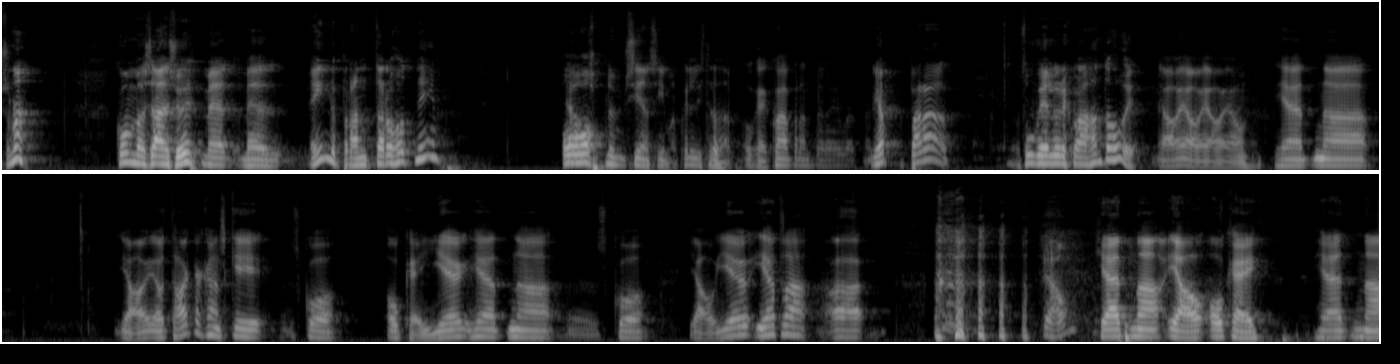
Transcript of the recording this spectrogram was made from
svona komum þess aðeins upp með, með einu brandarahotni og opnum síðan síman hvernig líst þér á það? ok, hvað brandar að ég Já, bara þú velur eitthvað að handa hófi Já, já, já, já. Hérna, já, já, taka kannski, sko, ok, ég, hérna, sko, já, ég, ég ætla að, Já, hérna, já, ok, hérna,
